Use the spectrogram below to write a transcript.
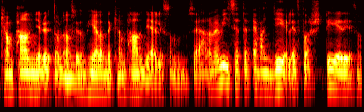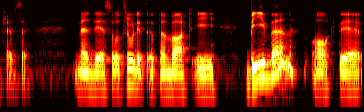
kampanjer utomlands, liksom helande kampanjer, liksom säga "Nej, men vi sätter evangeliet först, det är det som frälser. Men det är så otroligt uppenbart i Bibeln och det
